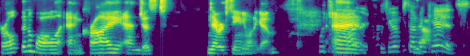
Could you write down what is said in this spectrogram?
curl up in a ball and cry and just never see anyone again. Which is and, hard because you have seven yeah. kids.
